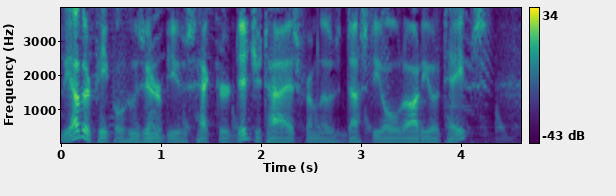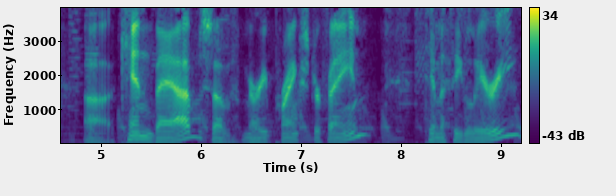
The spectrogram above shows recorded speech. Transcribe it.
the other people whose interviews Hector digitized from those dusty old audio tapes. Uh, Ken Babbs of Merry Prankster fame, Timothy Leary,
